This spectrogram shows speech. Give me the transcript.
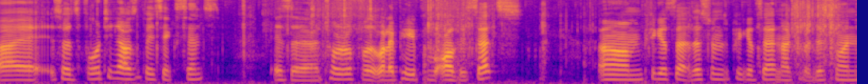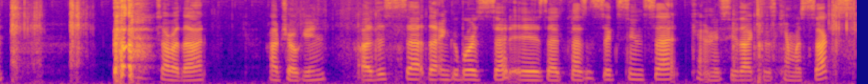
Uh, so it's fourteen dollars and thirty six cents is a total for what I paid for all these sets. Um, pretty good set. This one's a pretty good set. Not sure about this one. Sorry about that. I'm choking. Uh, this set, the Angry Birds set, is a 2016 set. Can't really see that because this camera sucks.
